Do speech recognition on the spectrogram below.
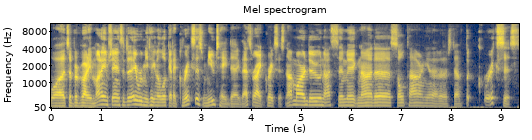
What's up everybody, my name's Shan, so today we're going to be taking a look at a Grixis Mutate deck. That's right, Grixis. Not Mardu, not Simic, not uh, Sultai, or any of that other stuff, but Grixis.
